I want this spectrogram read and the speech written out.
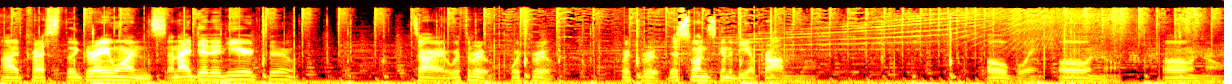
I pressed the gray ones. And I did it here too. It's alright, we're through. We're through. We're through. This one's gonna be a problem though. Oh boy. Oh no. Oh no.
